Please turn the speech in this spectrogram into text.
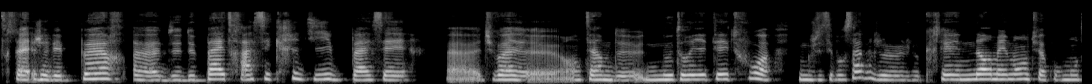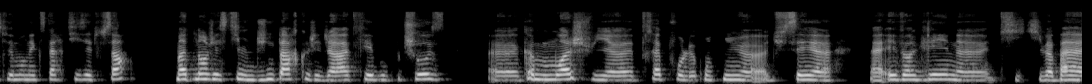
très, j'avais peur euh, de de pas être assez crédible, pas assez, euh, tu vois, euh, en termes de notoriété et tout. Donc c'est pour ça que je, je crée énormément, tu vois, pour montrer mon expertise et tout ça. Maintenant, j'estime d'une part que j'ai déjà créé beaucoup de choses. Euh, comme moi, je suis très pour le contenu, tu sais, evergreen, qui qui va pas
